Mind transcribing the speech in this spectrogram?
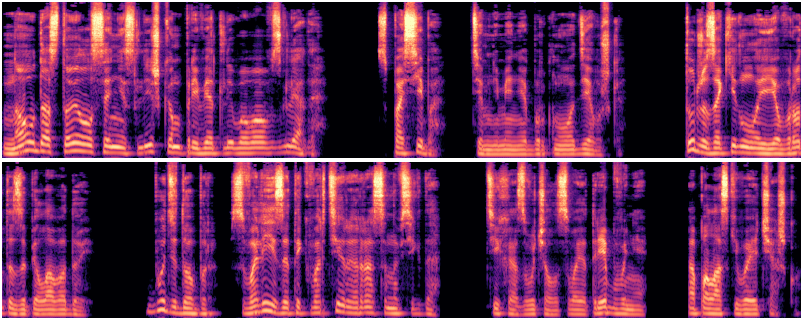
Но удостоился не слишком приветливого взгляда. «Спасибо», — тем не менее буркнула девушка. Тут же закинула ее в рот и запила водой. «Будь добр, свали из этой квартиры раз и навсегда. — тихо озвучила свое требование, ополаскивая чашку.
